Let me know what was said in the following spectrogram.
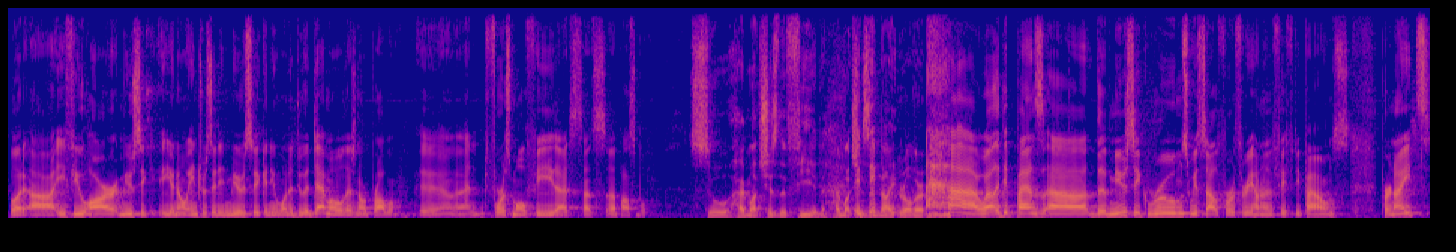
But uh, if you are music, you know, interested in music and you want to do a demo, there's no problem. Uh, and for a small fee, that's that's uh, possible. So how much is the fee and how much it is the night, Robert? well, it depends. Uh, the music rooms we sell for 350 pounds per night,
